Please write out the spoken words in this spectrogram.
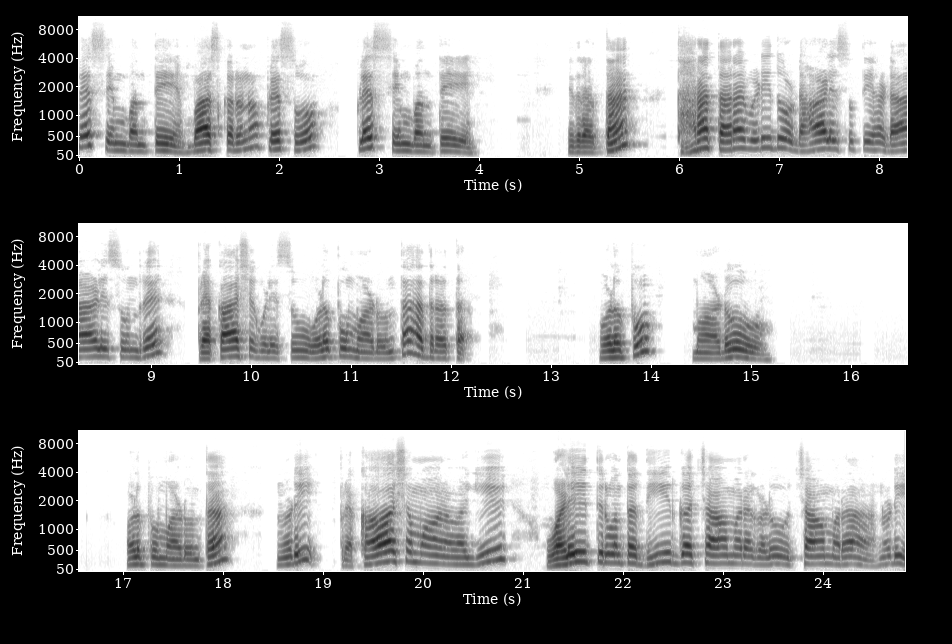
ಪ್ಲಸ್ ಎಂಬಂತೆ ಭಾಸ್ಕರನು ಪ್ಲಸ್ ಓ ಪ್ಲಸ್ ಎಂಬಂತೆ ಇದರರ್ಥ ತರ ತರ ಬಿಡಿದು ಡಾಳಿಸುತ್ತೀಯ ಡಾಳಿಸು ಅಂದರೆ ಪ್ರಕಾಶಗೊಳಿಸು, ಒಳಪು ಮಾಡು ಅಂತ ಅದರ ಅರ್ಥ. ಹೊಳಪು ಮಾಡು. ಒಳಪು ಮಾಡು ಅಂತ. ನೋಡಿ ಪ್ರಕಾಶಮಾನವಾಗಿ ಹೊಳೆಯುತ್ತಿರುವಂಥ ದೀರ್ಘ ಚಾಮರಗಳು, ಚಾಮರ ನೋಡಿ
